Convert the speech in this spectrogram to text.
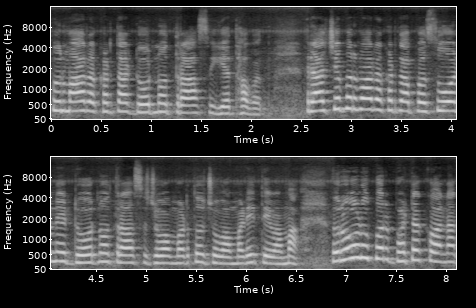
જેતપુરમાં રખડતા ઢોરનો ત્રાસ યથાવત. રાજ્યભરમાં રખડતા પશુઓ અને ઢોરનો ત્રાસ જોવા મળતો જોવા મળે તેવામાં રોડ ઉપર ભટકવાના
